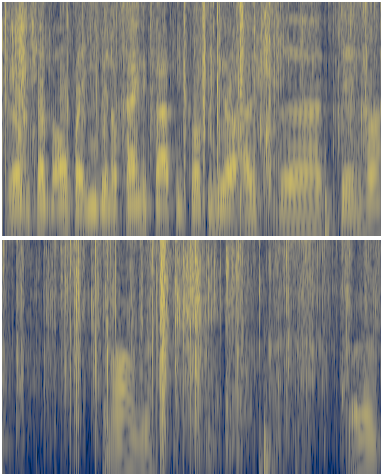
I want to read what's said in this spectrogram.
Glaube, ich habe auch bei eBay noch keine Karte gekauft, die höher als äh, 10 war. Von Arsenal. Weil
